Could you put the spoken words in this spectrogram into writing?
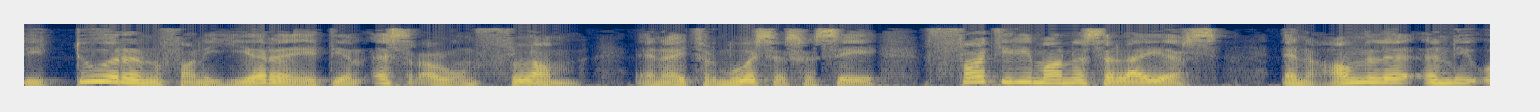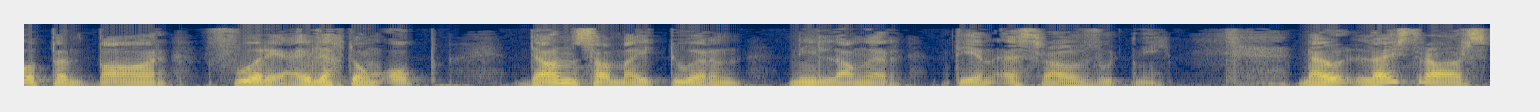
Die toren van die Here het teen Israel ontvlam en hy het vir Moses gesê: "Vat hierdie manne se leiers en hang hulle in die openbaar voor die heiligdom op. Dan sal my toren nie langer teen Israel woed nie." Nou luisteraars,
